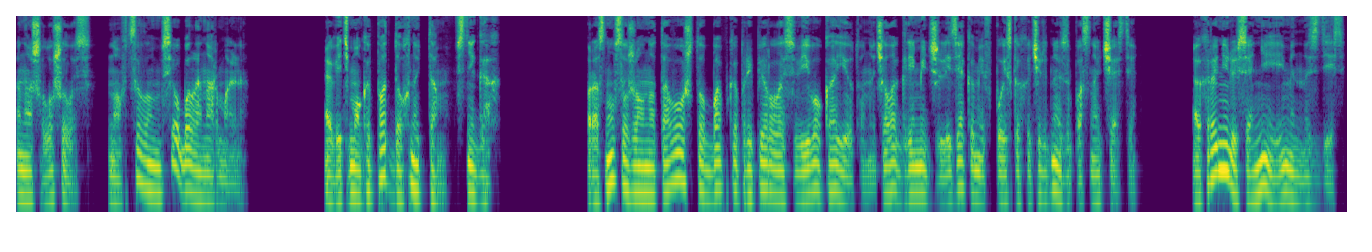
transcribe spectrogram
она шелушилась, но в целом все было нормально. А ведь мог и подохнуть там, в снегах. Проснулся же он от того, что бабка приперлась в его каюту, начала греметь железяками в поисках очередной запасной части. Охранились они именно здесь.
